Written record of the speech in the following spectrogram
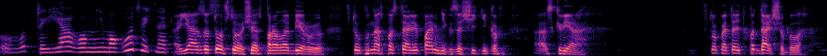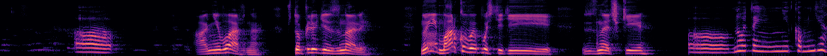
Вот я вам не могу ответить на это. А я за то, что сейчас пролоббирую, чтобы у нас поставили памятник защитников э, сквера. Чтобы это дальше было. А, а не важно, чтобы люди знали. Ну а... и марку выпустить, и значки. А, ну, это не ко мне.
